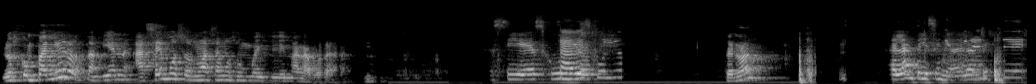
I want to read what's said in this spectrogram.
los compañeros también hacemos o no hacemos un buen clima laboral. Así es, Julio. ¿Sabes, Julio? ¿Perdón? Adelante, Licenia, adelante.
